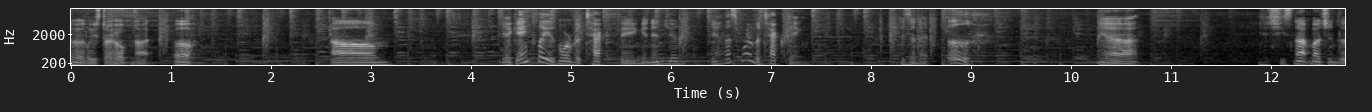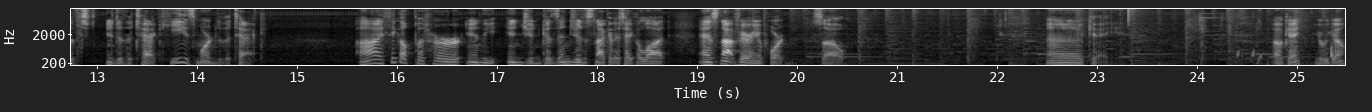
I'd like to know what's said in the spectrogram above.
at least I hope not. Oh. Um, yeah, gameplay is more of a tech thing. An engine, yeah, that's more of a tech thing, isn't it? Ugh. Yeah. She's not much into the, into the tech. He's more into the tech. I think I'll put her in the engine because engine's not going to take a lot, and it's not very important. So, okay, okay, here we go.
